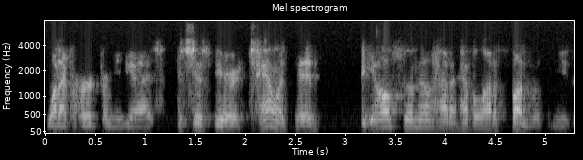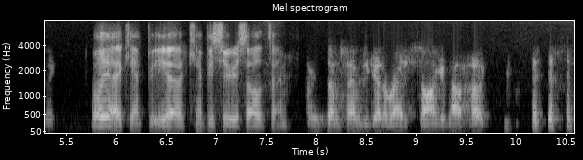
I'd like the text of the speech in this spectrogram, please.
what I've heard from you guys. It's just you're talented, but you also know how to have a lot of fun with the music. Well, yeah, I can't be uh, can't be serious all the time. I mean, sometimes you got to write a song about Hook.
